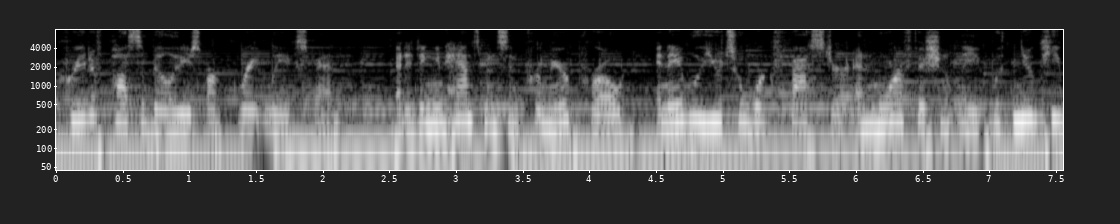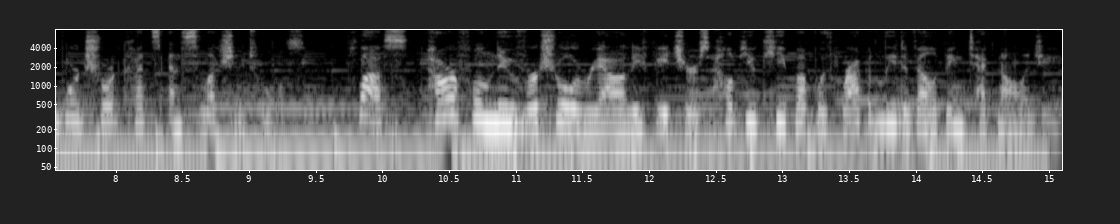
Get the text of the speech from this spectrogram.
creative possibilities are greatly expanded. Editing enhancements in Premiere Pro enable you to work faster and more efficiently with new keyboard shortcuts and selection tools. Plus, powerful new virtual reality features help you keep up with rapidly developing technology.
